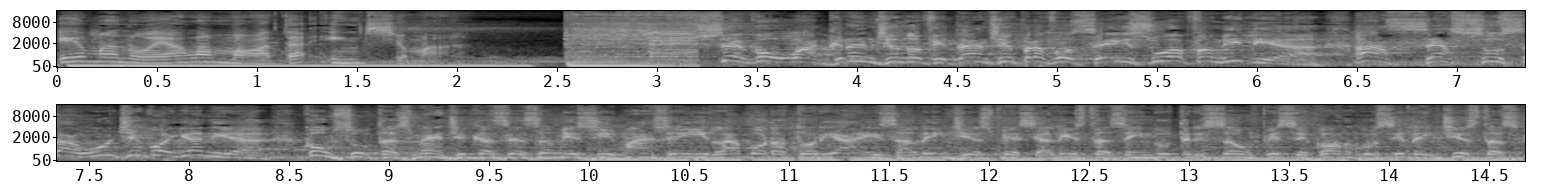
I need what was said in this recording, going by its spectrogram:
Emanuela Moda Íntima. Chegou a grande novidade para você e sua família. Acesso Saúde Goiânia. Consultas médicas, exames de imagem e laboratoriais, além de especialistas em nutrição, psicólogos e dentistas,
